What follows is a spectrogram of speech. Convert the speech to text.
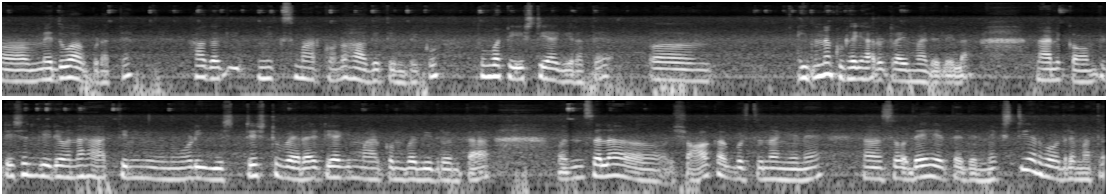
ಮೆದು ಮೆದುವಾಗ್ಬಿಡತ್ತೆ ಹಾಗಾಗಿ ಮಿಕ್ಸ್ ಮಾಡಿಕೊಂಡು ಹಾಗೆ ತಿನ್ನಬೇಕು ತುಂಬ ಟೇಸ್ಟಿಯಾಗಿರುತ್ತೆ. ಇದನ್ನು ಕೂಡ ಯಾರೂ ಟ್ರೈ ಮಾಡಿರಲಿಲ್ಲ. ನಾನು ಕಾಂಪಿಟೇಷನ್ ವೀಡಿಯೋವನ್ನು ಹಾಕ್ತೀನಿ. ನೀವು ನೋಡಿ ಎಷ್ಟೆಷ್ಟು ವೆರೈಟಿಯಾಗಿ ಮಾಡ್ಕೊಂಡು ಬಂದಿದ್ರು ಅಂತ. ಒಂದು ಸಲ ಶಾಕ್ ಆಗಿಬಿಡ್ತು ನನಗೇನೆ ಸೊ ಅದೇ ಹೇಳ್ತಾ ಇದ್ದೆ ನೆಕ್ಸ್ಟ್ ಇಯರ್ ಹೋದರೆ ಮಾತ್ರ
